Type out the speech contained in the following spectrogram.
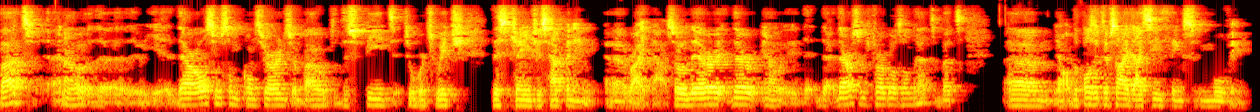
But you know, the, there are also some concerns about the speed towards which this change is happening uh, right now. So there, there, you know, there, there are some struggles on that, but um, you know, on the positive side, I see things moving.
